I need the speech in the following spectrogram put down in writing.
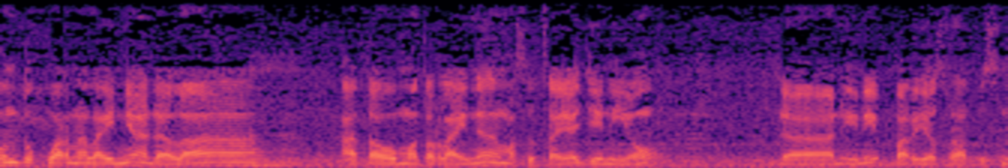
Untuk warna lainnya adalah atau motor lainnya maksud saya Genio. Dan ini Vario 160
